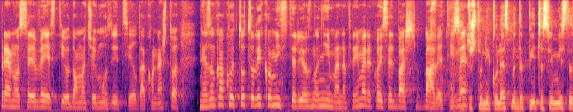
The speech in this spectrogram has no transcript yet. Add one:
prenose vesti o domaćoj muzici ili tako nešto, ne znam kako je to toliko misteriozno njima, na primjer, koji se baš bave time. Zato što niko ne sme da pita, svi misle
